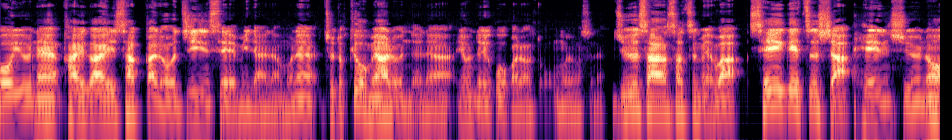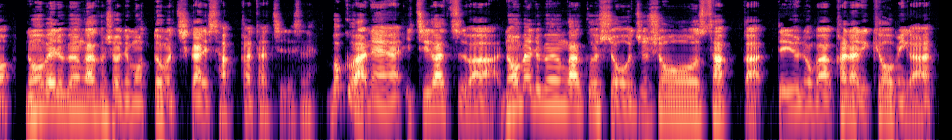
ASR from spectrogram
こういうね、海外作家の人生みたいなのもね、ちょっと興味あるんでね、読んでいこうかなと思いますね。13冊目は、清月社編集のノーベル文学賞に最も近い作家たちですね。僕はね、1月はノーベル文学賞受賞作家っていうのがかなり興味があって、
